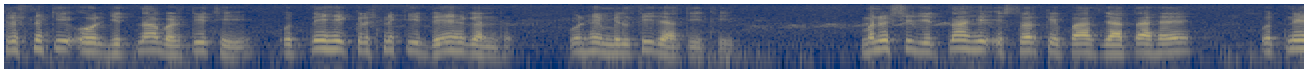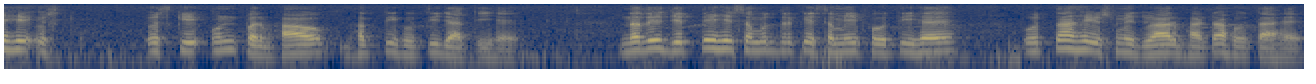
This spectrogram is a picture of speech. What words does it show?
कृष्ण की ओर जितना बढ़ती थी, उतनी ही कृष्ण की देहगंध उन्हें मिलती जाती थी। मनुष्य जितना ही ईश्वर के पास जाता है, उतने ही उस उसकी उन पर भाव भक्ति होती जाती है। नदी जितनी ही समुद्र के समीप होती है, उतना ही उसमें ज्वार भाटा होता है।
